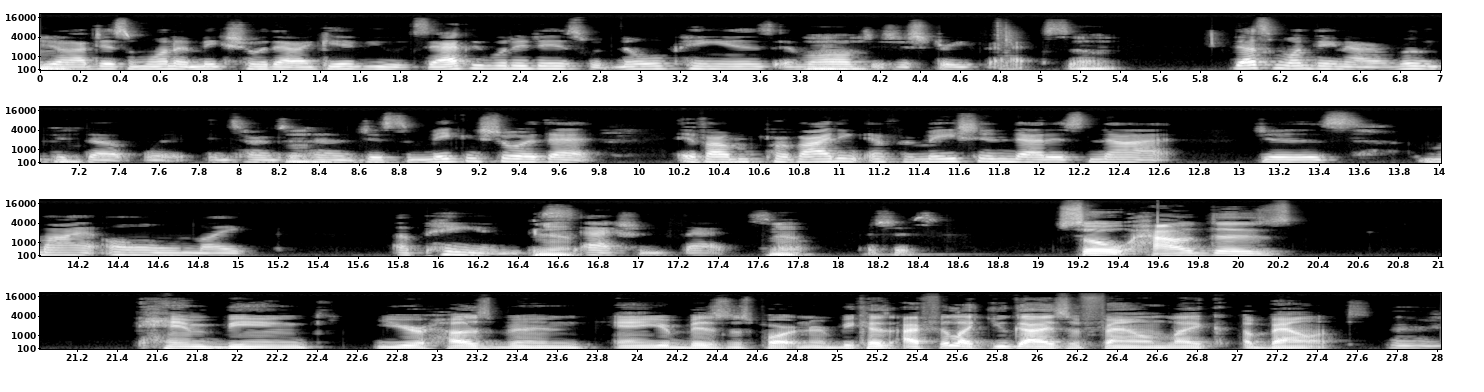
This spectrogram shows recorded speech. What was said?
you know, I just want to make sure that I give you exactly what it is with no opinions involved. It's just straight facts. So Mhm. that's one thing that I really picked up with in terms of Mhm. him, just making sure that if I'm providing information, that is not just my own like opinion. It's Yeah. actually facts. So Yeah. it's just So how does him being your husband and your business partner because I feel like you guys have found like a balance. mhm.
